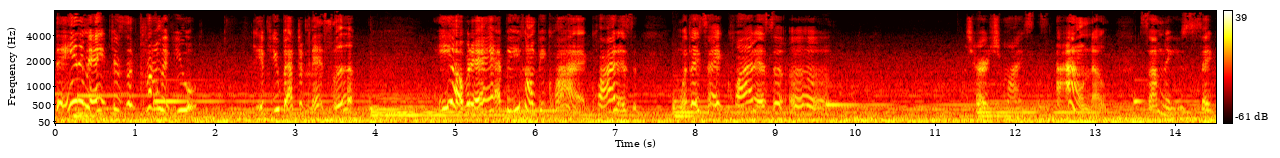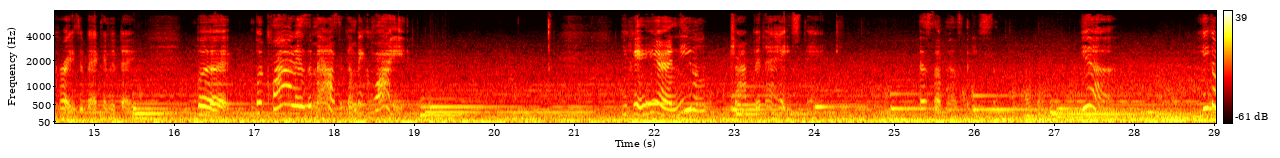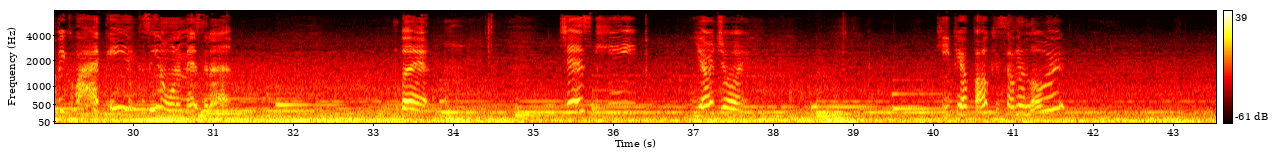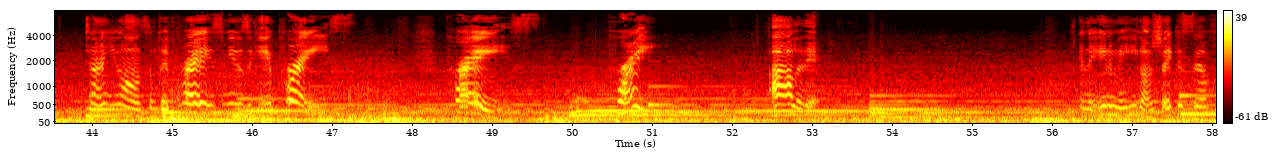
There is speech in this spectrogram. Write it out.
The enemy ain't just to come if you if you about to mess up. He over there happy. He gonna be quiet. Quiet as what they say. Quiet as a uh, church mice. I don't know. Something used to say crazy back in the day, but but quiet as a mouse. It can be quiet. You can hear a needle drop in a haystack. That's something else that he said. Yeah. He gonna be quiet then because he don't want to mess it up. But just keep your joy. Keep your focus on the Lord. Turn you on some good praise music and praise. Praise. Pray. All of that. Enemy, he gonna shake himself.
